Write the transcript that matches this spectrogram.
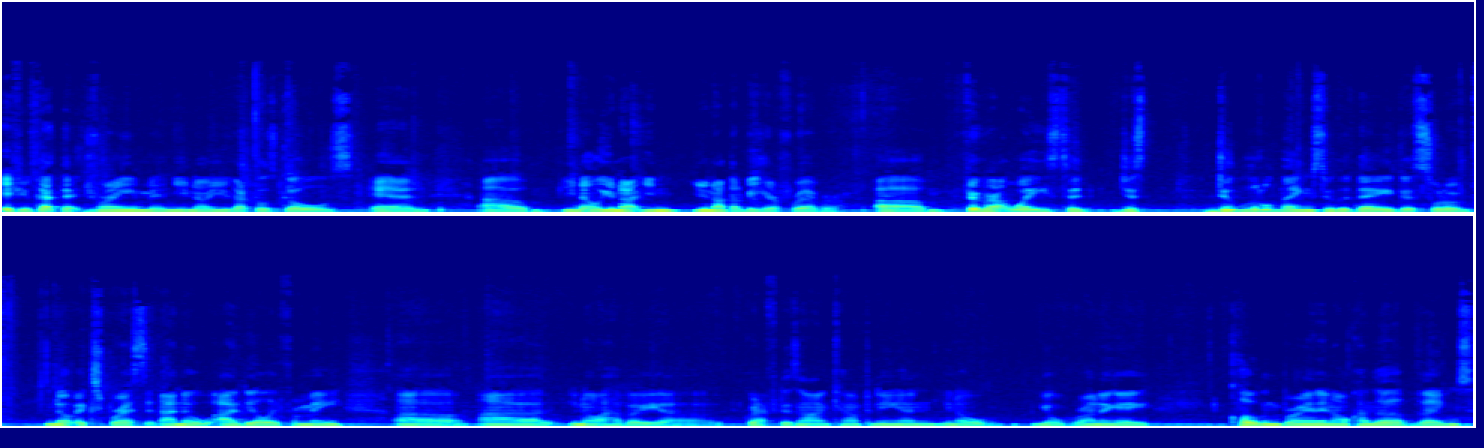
if you've got that dream and you know you got those goals and um, you know you're not you, are not going to be here forever um, figure out ways to just do little things through the day to sort of you know express it. I know ideally for me, uh, I you know I have a uh, graphic design company and you know you know running a clothing brand and all kinds of other things,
